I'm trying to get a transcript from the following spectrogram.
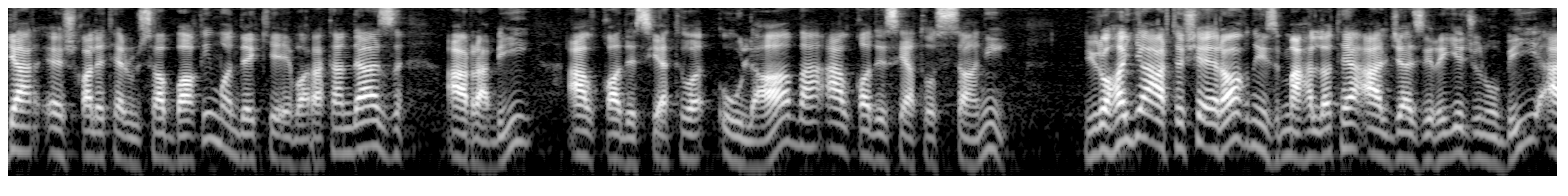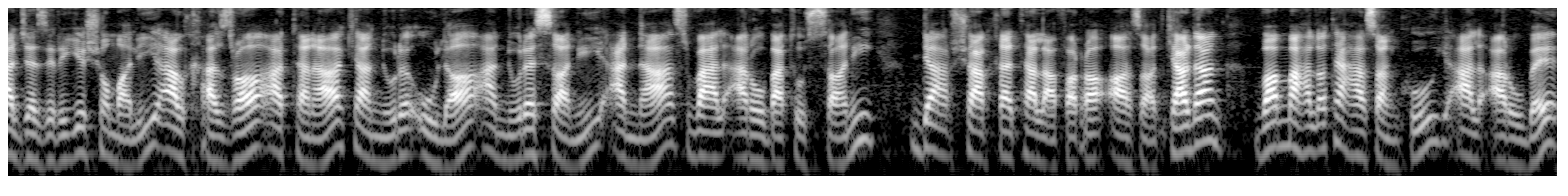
در اشغال تروریستها باقی مانده که عبارتند از عربی، القادسیت اولا و القادسیت الثانی. نیروهای ارتش عراق نیز محلات الجزیره جنوبی، الجزیره شمالی، الخزرا، التنک، النور اولا، النور ثانی، النصر و العروبت الثانی در شرق تلفر را آزاد کردند و محلات حسنکوی، العروبه،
